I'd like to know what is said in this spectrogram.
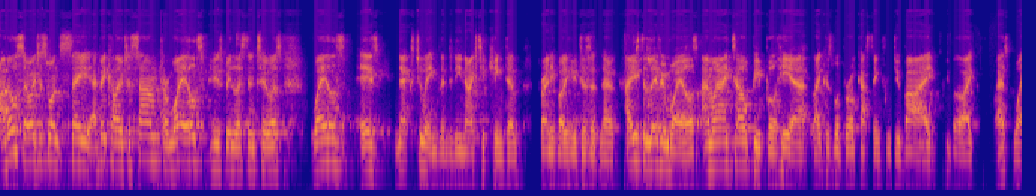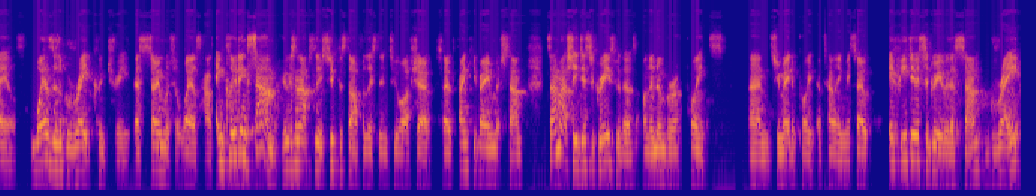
And also, I just want to say a big hello to Sam from Wales, who's been listening to us. Wales is next to England in the United Kingdom, for anybody who doesn't know. I used to live in Wales, and when I tell people here, like, because we're broadcasting from Dubai, people are like, Where's Wales? Wales is a great country. There's so much that Wales has, including Sam, who's an absolute superstar for listening to our show. So thank you very much, Sam. Sam actually disagrees with us on a number of points. Um, she made a point of telling me. So if you disagree with us, Sam, great.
